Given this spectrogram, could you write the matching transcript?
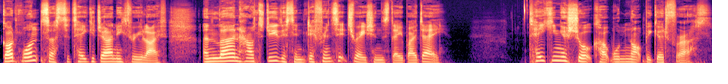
God wants us to take a journey through life and learn how to do this in different situations day by day. Taking a shortcut will not be good for us.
